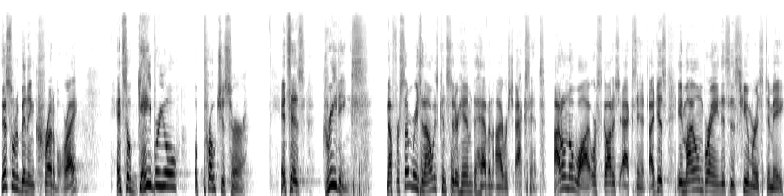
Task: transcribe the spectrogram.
this would have been incredible, right? And so Gabriel approaches her and says, Greetings. Now, for some reason, I always consider him to have an Irish accent. I don't know why, or Scottish accent. I just, in my own brain, this is humorous to me.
